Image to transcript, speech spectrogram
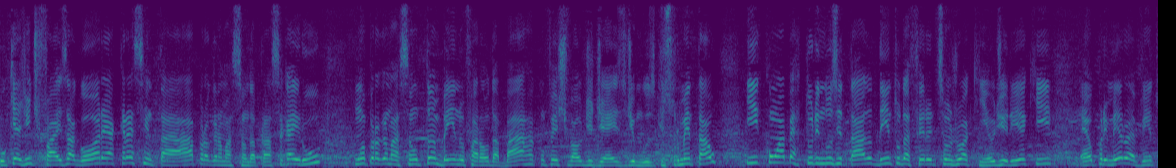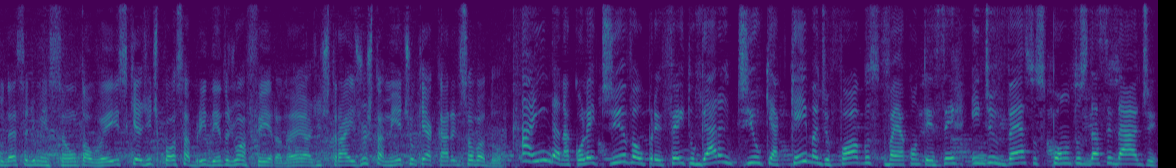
O que a gente faz agora é acrescentar à programação da Praça Cairu uma programação também no Farol da Barra, com festival de jazz de música instrumental e com abertura inusitada dentro da Feira de São Joaquim. Eu diria que é o primeiro evento dessa dimensão, talvez, que a gente possa abrir dentro de uma feira. Né? A gente traz justamente o que é a cara de Salvador. Ainda na coletiva, o prefeito garantiu que a queima de fogos vai acontecer em diversos pontos da cidade.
